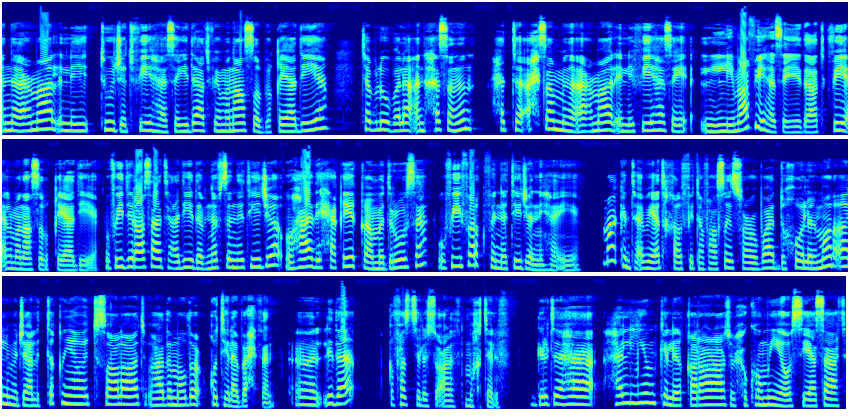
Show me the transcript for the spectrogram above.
أن الأعمال اللي توجد فيها سيدات في مناصب قيادية تبلو بلاء حسنا حتى أحسن من الأعمال اللي فيها سي... اللي ما فيها سيدات في المناصب القيادية. وفي دراسات عديدة بنفس النتيجة وهذه حقيقة مدروسة وفي فرق في النتيجة النهائية. ما كنت أبي أدخل في تفاصيل صعوبات دخول المرأة لمجال التقنية والاتصالات وهذا موضوع قتل بحثا آه لذا قفزت لسؤال مختلف قلت لها هل يمكن للقرارات الحكومية والسياسات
